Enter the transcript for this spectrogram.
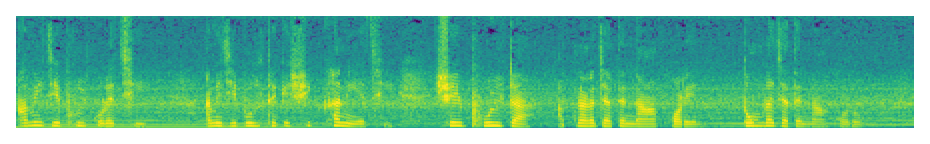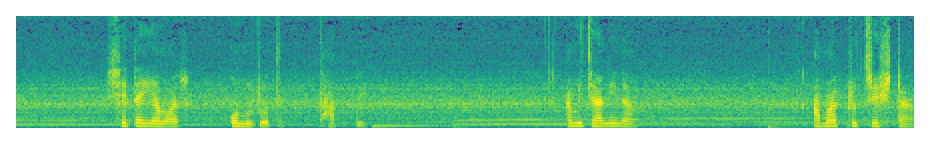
আমি যে ভুল করেছি আমি যে ভুল থেকে শিক্ষা নিয়েছি, সেই ভুলটা আপনারা যাতে না করেন, তোমরা যাতে না করো, সেটাই আমার অনুরোধ থাকবে। আমি জানি না আমার প্রচেষ্টা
